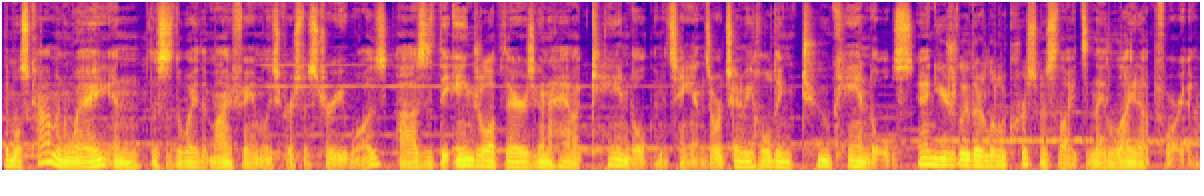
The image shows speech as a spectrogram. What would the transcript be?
The most common way, and this is the way that my family's Christmas tree was, uh, is that the angel up there is going to have a candle in its hands, or it's going to be holding two candles. And usually they're little Christmas lights and they light up for you.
